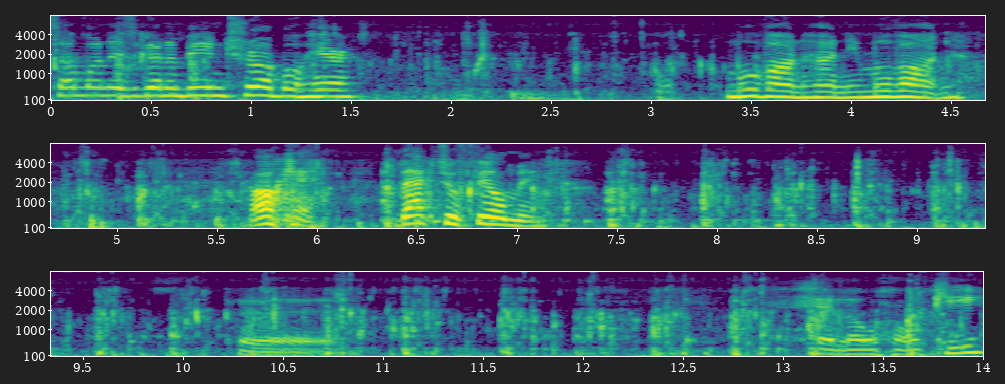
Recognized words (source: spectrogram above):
someone is going to be in trouble here. Move on, honey, move on. Okay, back to filming. Uh, hello, Hulky.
